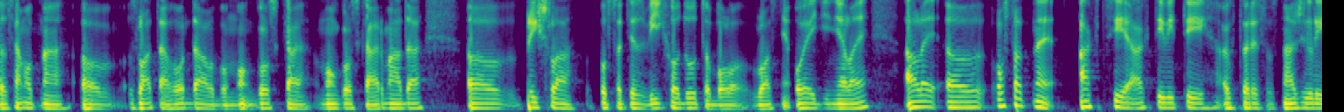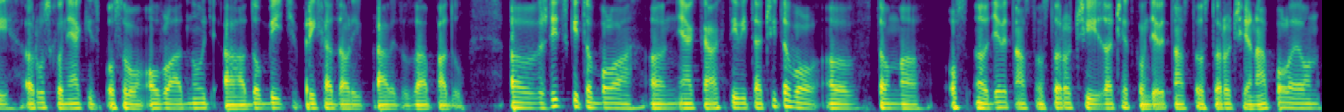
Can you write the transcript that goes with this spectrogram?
samotná Zlatá horda alebo mongolská, mongolská armáda prišla v podstate z východu, to bolo vlastne ojedinele, ale ostatné akcie a aktivity, ktoré sa snažili Rusko nejakým spôsobom ovládnuť a dobiť, prichádzali práve zo západu. Vždycky to bola nejaká aktivita, či to bol v tom 19. storočí, začiatkom 19. storočia Napoleon,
